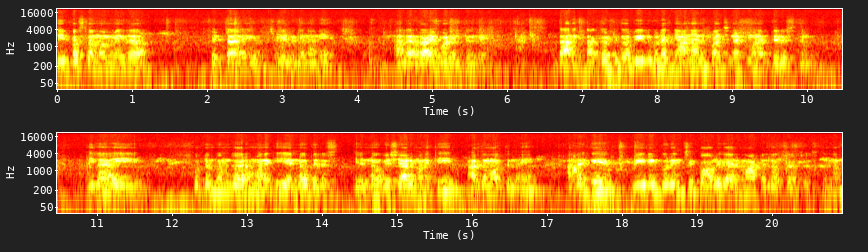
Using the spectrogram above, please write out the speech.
దీపస్తంభం మీద పెట్టాలి వెలుగునని అలా రాయబడి ఉంటుంది. దానికి తగ్గట్టుగా వీళ్ళు కూడా జ్ఞానాన్ని పంచినట్టు మనకు తెలుస్తుంది. ఇలా ఈ కుటుంబం ద్వారా మనకి ఎన్నో తెలుసు ఎన్నో విషయాలు మనకి అర్థమవుతున్నాయి. అలాగే వీరి గురించి పౌలు గారి మాటల్లో ఒకసారి చూసుకుందాం.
